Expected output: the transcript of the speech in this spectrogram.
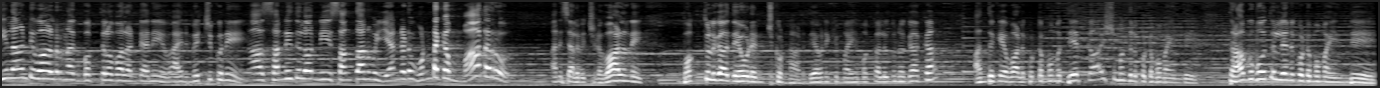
ఇలాంటి వాళ్ళరా నాకు భక్తులు అవ్వాలంటే అని ఆయన మెచ్చుకుని ఆ సన్నిధిలో నీ సంతానము ఎన్నడూ ఉండక మానరు అని సెలవిచ్చాడు. వాళ్ళని భక్తులుగా దేవుడు ఎంచుకున్నాడు. దేవునికి మహిమ కలుగునుగాక. గాక అందుకే వాళ్ళ కుటుంబము దీర్ఘాయుషమంతుల కుటుంబం అయింది త్రాగుబోతులు లేని కుటుంబం అయింది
